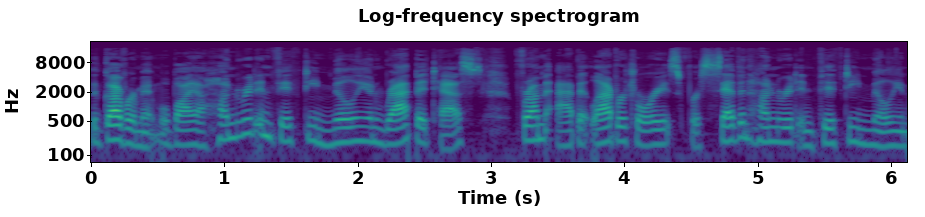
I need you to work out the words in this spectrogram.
The government will buy 150 million rapid tests from Abbott Laboratories for $750 million.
